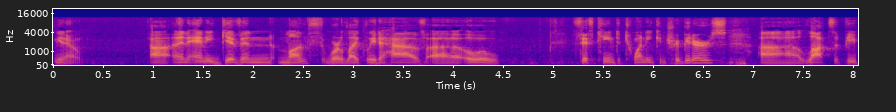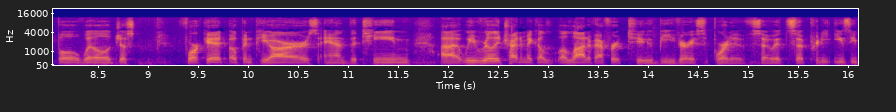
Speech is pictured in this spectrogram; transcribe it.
you know, uh, in any given month, we're likely to have uh, oh, 15 to 20 contributors. Uh, lots of people will just fork it, open PRs, and the team. Uh, we really try to make a, a, lot of effort to be very supportive. So it's a pretty easy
